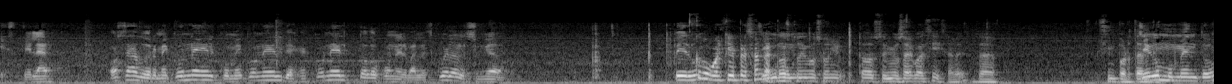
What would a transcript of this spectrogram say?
estelar. O sea, duerme con él, come con él, viaja con él, todo con él, va a la escuela, la chingada. Pero Como cualquier persona, un todos tuvimos, un- todos tuvimos algo así, ¿sabes? O sea, es importante. llega un momento,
